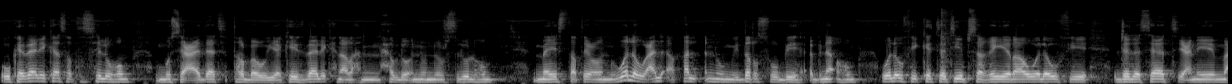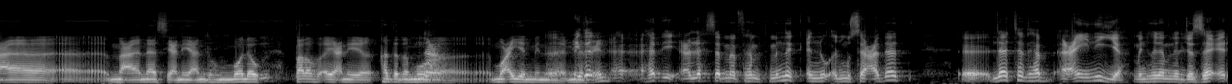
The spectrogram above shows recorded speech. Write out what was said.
وكذلك ستصلهم مساعدات تربوية. كيف ذلك؟ إحنا راح نحاول أنه نرسل لهم ما يستطيعون ولو على الأقل أنهم يدرسوا به أبنائهم ولو في كتاتيب صغيرة ولو في جلسات يعني مع مع ناس يعني عندهم ولو طرف يعني قدر نعم. معين من من العلم هذه على حسب ما فهمت منك أنه المساعدات آه، لا تذهب عينية من هنا من الجزائر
